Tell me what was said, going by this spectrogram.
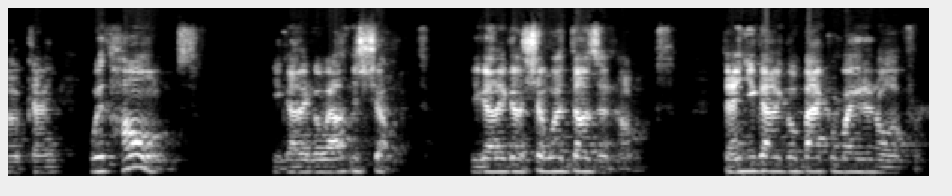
Okay, with homes, you got to go out and show it. You got to go show a dozen homes. Then you got to go back and write an offer.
